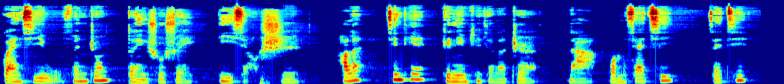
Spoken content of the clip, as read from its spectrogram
关系五分钟等于熟睡一小时。好了，今天给您分享到这儿，那我们下期再见。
